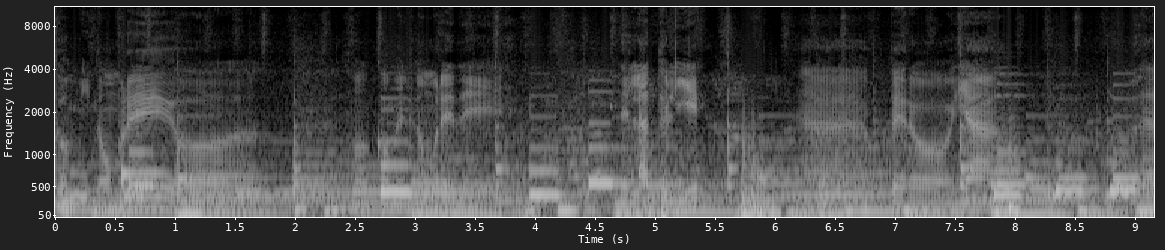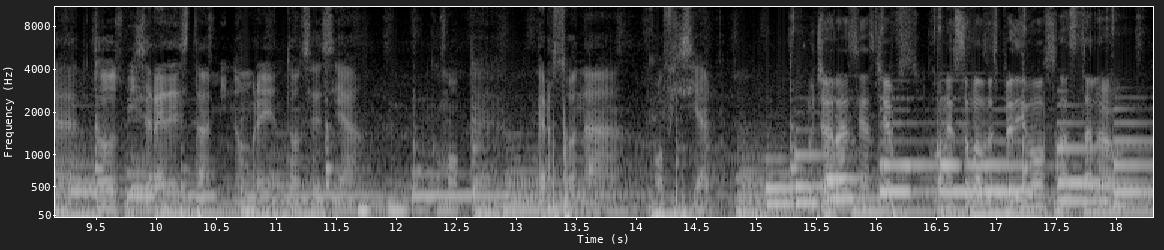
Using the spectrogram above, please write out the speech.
con mi nombre o, con el nombre de, del atelier, Eh, pero ya eh, todos mis redes están mi nombre, entonces ya como pe- persona oficial. Muchas gracias, chefs. Con esto nos despedimos. Hasta luego.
